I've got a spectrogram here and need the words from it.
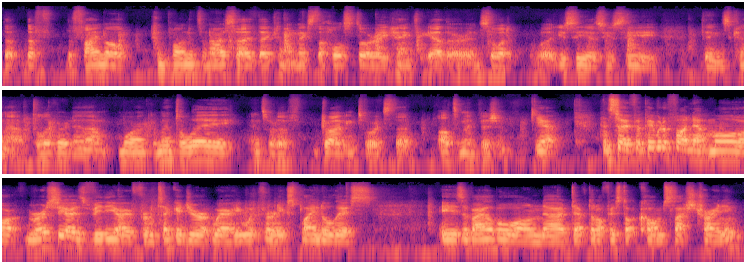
the, the, the final components on our side that kind of makes the whole story hang together. And so what what you see is you see things kind of delivered in a more incremental way and sort of driving towards that ultimate vision. Yeah. And so for people to find out more, Mauricio's video from TechEd Europe where he went through and explained all this is available on uh, dev.office.com slash training.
